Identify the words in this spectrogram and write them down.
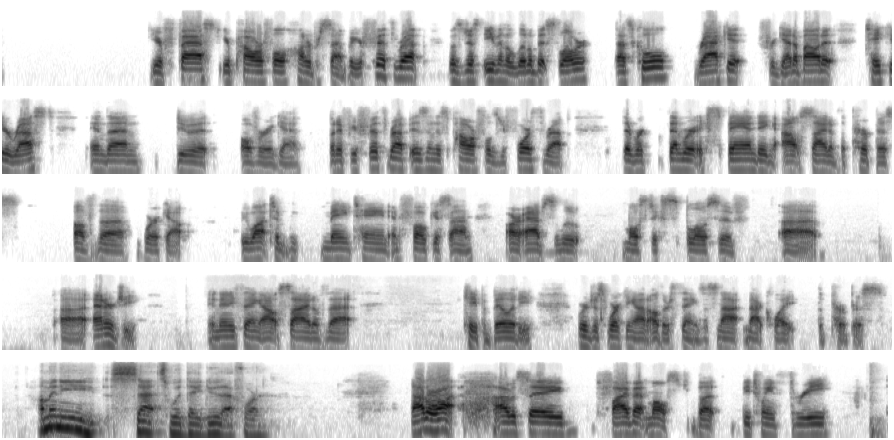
you're fast, you're powerful 100%. But your fifth rep was just even a little bit slower. That's cool. Rack it, forget about it, take your rest, and then do it over again. But if your fifth rep isn't as powerful as your fourth rep, then we're then we're expanding outside of the purpose of the workout. We want to maintain and focus on our absolute most explosive uh, uh, energy, and anything outside of that capability. We're just working on other things. It's not not quite the purpose. How many sets would they do that for? Not a lot. I would say five at most, but between three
